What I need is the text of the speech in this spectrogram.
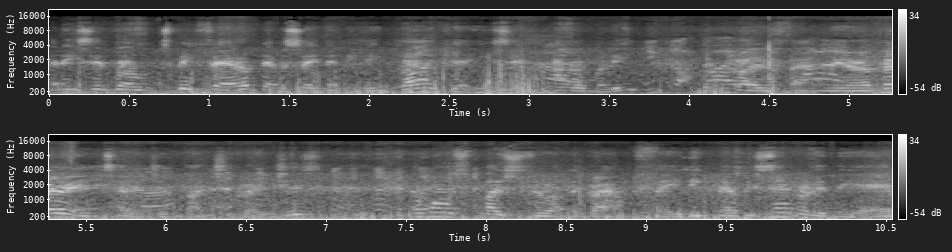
And he said, well, to be fair, I've never seen anything like it. He said, normally, the crow family are a very intelligent bunch of creatures. And whilst most are on the ground feeding, there'll be several in the air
